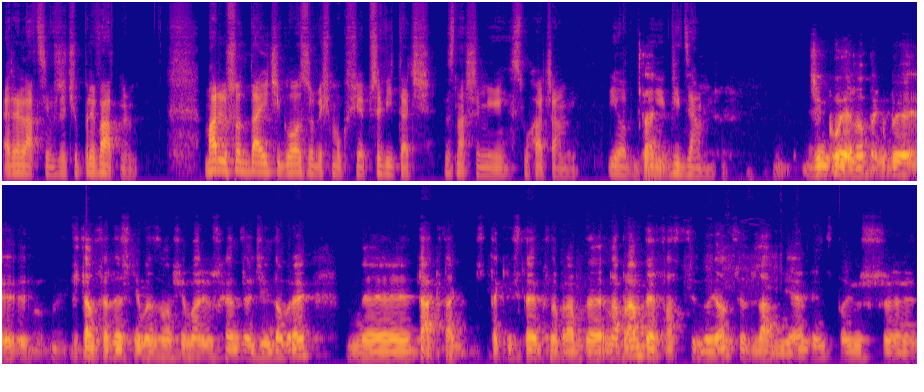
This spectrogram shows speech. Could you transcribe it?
relacje w życiu prywatnym. Mariusz, oddaję Ci głos, żebyś mógł się przywitać z naszymi słuchaczami i, od, tak. i widzami. Dziękuję. No tak by, witam serdecznie, nazywam się Mariusz Hędzel, dzień dobry. Y, tak, tak, taki wstęp naprawdę, naprawdę fascynujący dla mnie, więc to już, y,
